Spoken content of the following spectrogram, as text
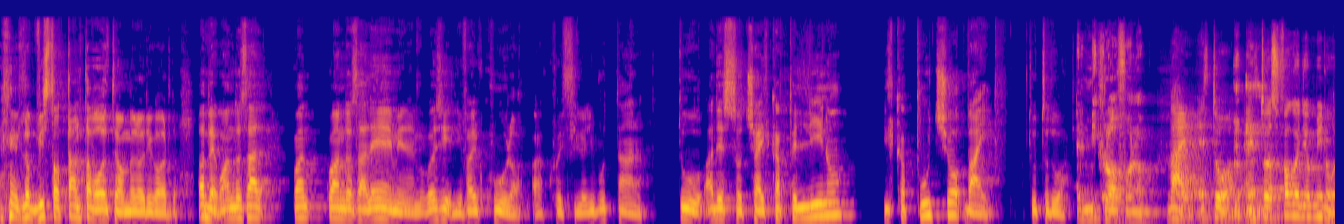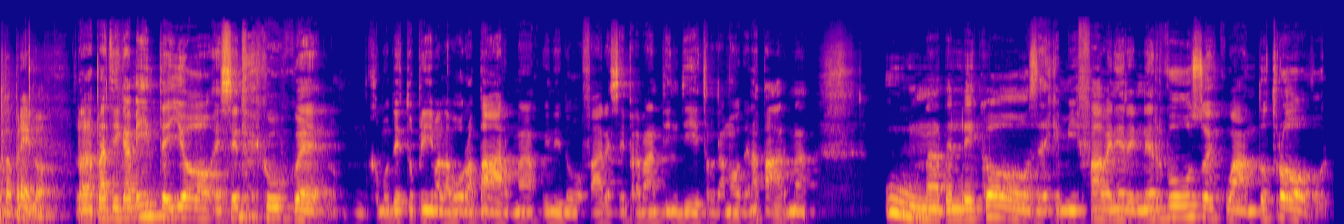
L'ho visto 80 volte, non me lo ricordo. Vabbè, quando sale, quando, quando sale Eminem così gli fa il culo a quel figlio di puttana. Tu adesso c'hai il cappellino, il cappuccio, vai, tutto tuo. E il microfono. Vai, è tuo, è il tuo sfogo di un minuto, prego. Allora, praticamente io, essendo che comunque, come ho detto prima, lavoro a Parma, quindi devo fare sempre avanti e indietro da Modena a Parma, una delle cose che mi fa venire nervoso è quando trovo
